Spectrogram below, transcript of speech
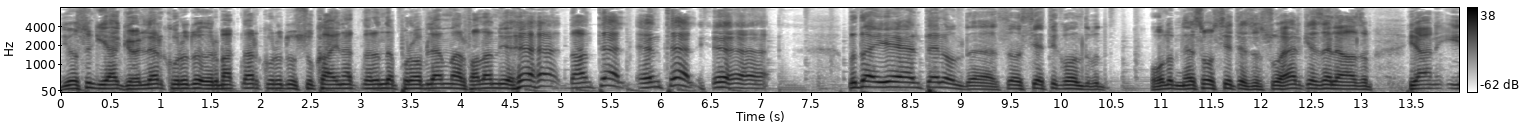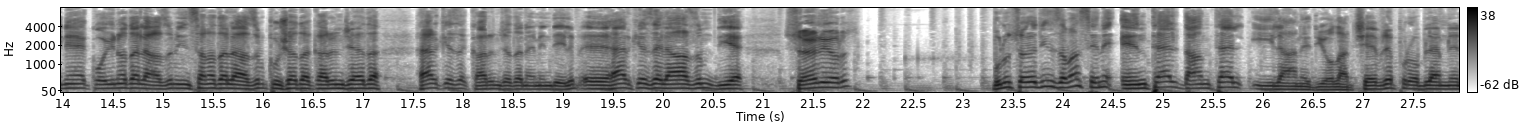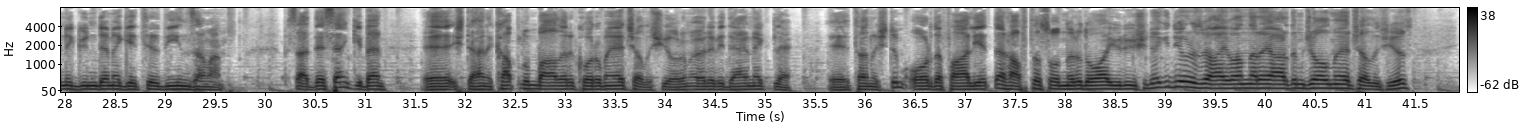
diyorsun ki ya göller kurudu, ırmaklar kurudu, su kaynaklarında problem var falan diyor. Dantel, entel. bu da iyi entel oldu. Sosyetik oldu bu. Oğlum ne sosyetesi su herkese lazım. Yani ineğe koyuna da lazım insana da lazım kuşa da karıncaya da herkese karıncadan emin değilim. E, herkese lazım diye söylüyoruz. Bunu söylediğin zaman seni entel dantel ilan ediyorlar. Çevre problemlerini gündeme getirdiğin zaman. Mesela desen ki ben e, işte hani kaplumbağaları korumaya çalışıyorum öyle bir dernekle e, tanıştım. Orada faaliyetler hafta sonları doğa yürüyüşüne gidiyoruz ve hayvanlara yardımcı olmaya çalışıyoruz.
